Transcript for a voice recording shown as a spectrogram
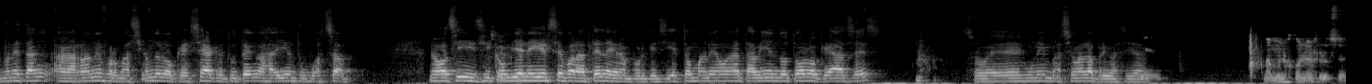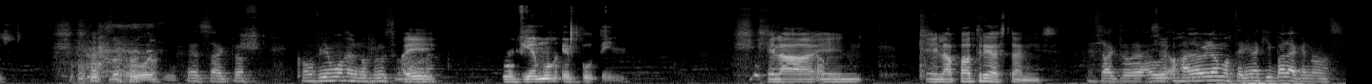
Manes están agarrando información de lo que sea que tú tengas ahí en tu WhatsApp. No, sí, sí conviene irse para Telegram, porque si estos manes van a estar viendo todo lo que haces, eso es una invasión a la privacidad. Bien. Vámonos con los rusos. Exacto. Confiemos en los rusos. Ahí. Confiemos en Putin. En la, en, en la patria de Stanis. Exacto. Ojalá hubiéramos tenido aquí para que nos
